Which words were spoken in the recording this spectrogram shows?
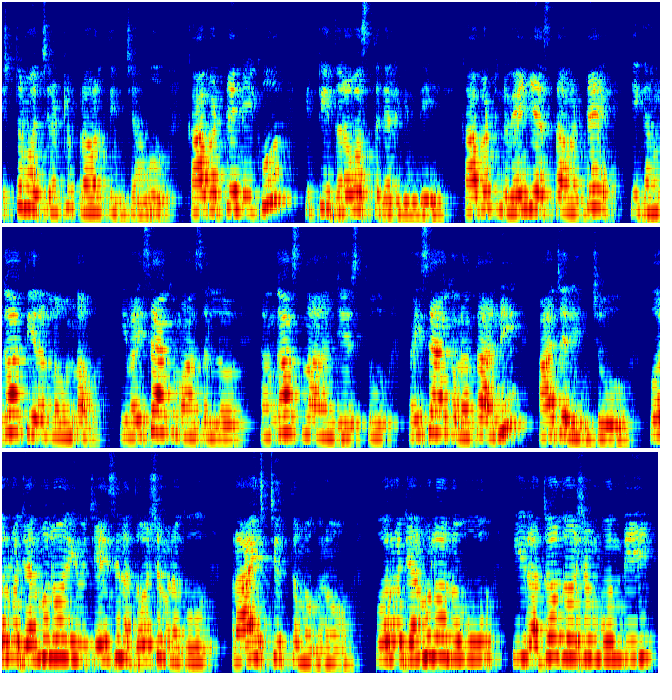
ఇష్టం వచ్చినట్లు ప్రవర్తించావు. కాబట్టే నీకు ఇట్టి దురవస్థ కలిగింది. కాబట్టి నువ్వేం చేస్తావంటే ఈ గంగా తీరంలో ఉన్నావు. ఈ వైశాఖ మాసంలో గంగా స్నానం చేస్తూ వైశాఖ వ్రతాన్ని ఆచరించు. పూర్వ జన్మలో నీవు చేసిన దోషమునకు ప్రాయశ్చిత్తమగును. పూర్వ జన్మలో నువ్వు ఈ రజోదోషం పొంది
